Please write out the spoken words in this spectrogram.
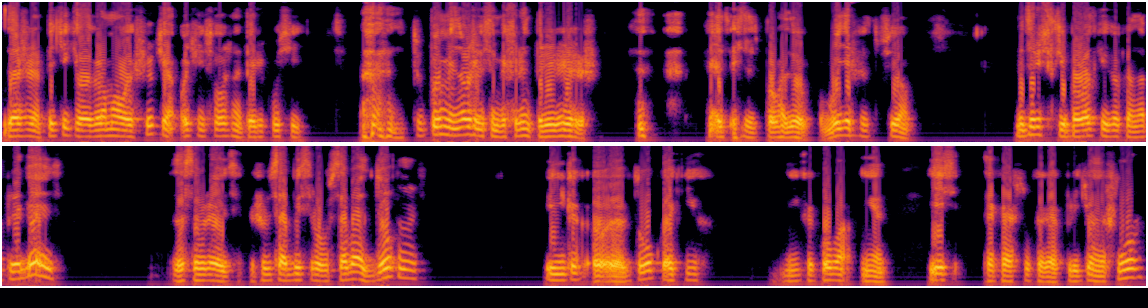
даже 5-килограммовой щуки очень сложно перекусить. Тупыми ножницами хрен перережешь. Этот поводок выдержит все. Метрические поводки только напрягают, заставляют живца быстро вставать, дохнуть, и никак, э, толку от них никакого нет. Есть такая штука, как плетеный шнур,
